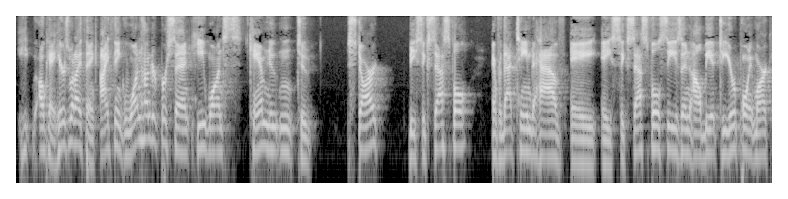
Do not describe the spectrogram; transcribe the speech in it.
He, okay, here's what I think. I think 100% he wants Cam Newton to start, be successful, and for that team to have a, a successful season, albeit to your point, Mark,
